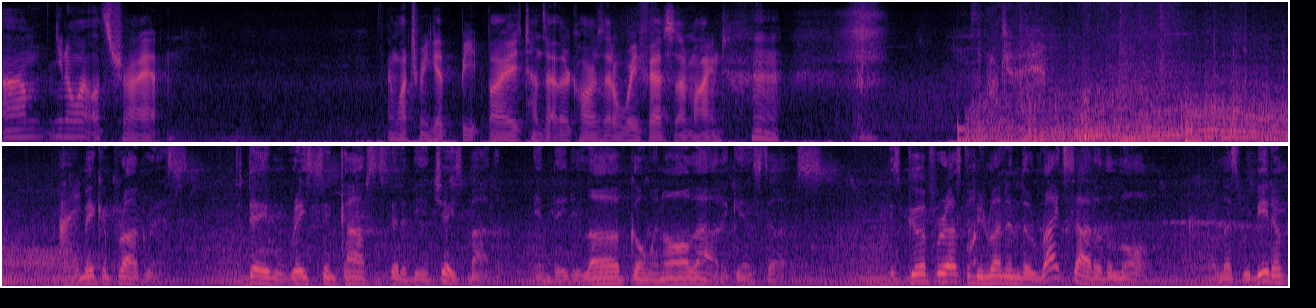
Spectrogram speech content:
Um, you know what? Let's try it. And watch me get beat by tons of other cars that are way faster than mine. okay. We're making progress. Today we're racing cops instead of being chased by them and they love going all out against us. It's good for us to be running the right side of the law, unless we beat them.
